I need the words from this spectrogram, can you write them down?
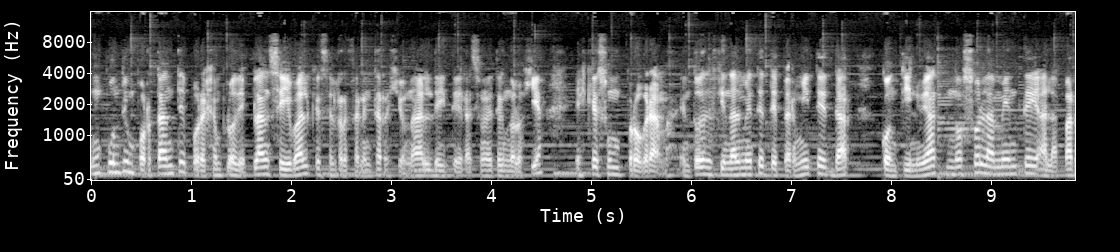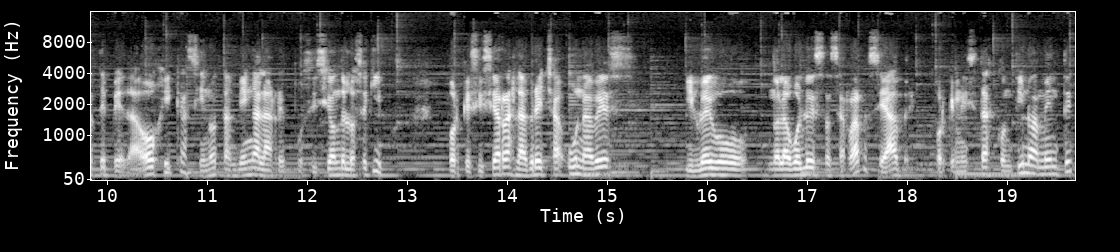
un punto importante, por ejemplo, de Plan Ceibal, que es el referente regional de integración de tecnología, es que es un programa. Entonces, finalmente te permite dar continuidad no solamente a la parte pedagógica, sino también a la reposición de los equipos. Porque si cierras la brecha una vez y luego no la vuelves a cerrar, se abre, porque necesitas continuamente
